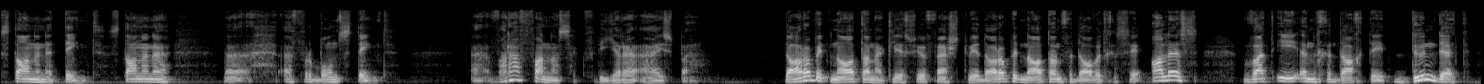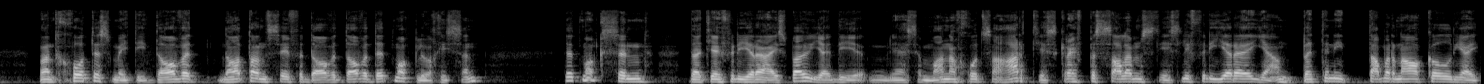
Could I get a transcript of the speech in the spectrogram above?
staan in 'n tent, staan in 'n 'n uh, 'n verbondstent. Uh, wat daarvan as ek vir die Here 'n huis bou? Daarop het Nathan, ek lees vir jou vers 2, daarop het Nathan vir Dawid gesê: "Alles wat u in gedagte het, doen dit want God is met u." Dawid, Nathan sê vir Dawid: "Dawid, dit maak logies sin. Dit maak sin dat jy vir die Here huis bou. Jy die jy's 'n man na God se hart. Jy skryf psalms, jy's lief vir die Here, jy aanbid in die tabernakel, jy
